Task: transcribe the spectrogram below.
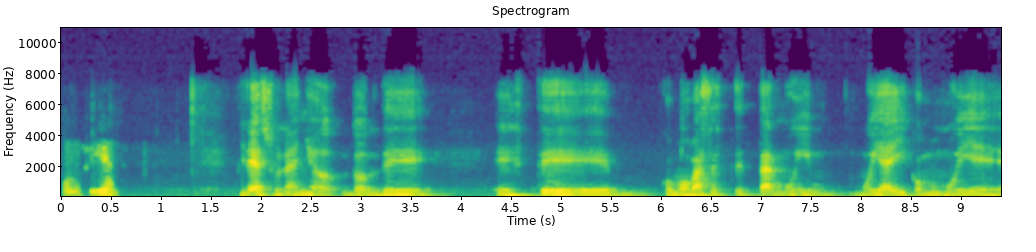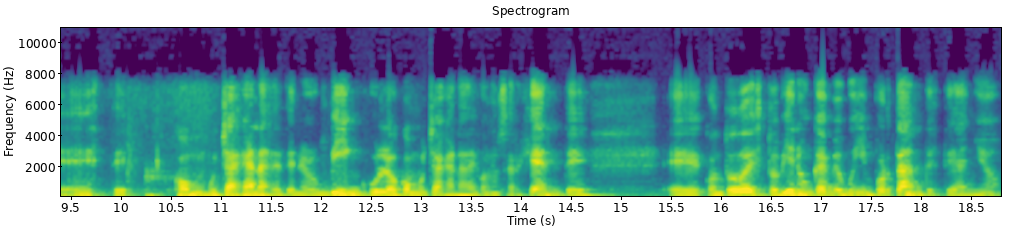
o lo siguiente. Mira, es un año donde, este, como vas a estar muy, muy ahí, como muy, este, con muchas ganas de tener un vínculo, con muchas ganas de conocer gente, eh, con todo esto. Viene un cambio muy importante este año,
